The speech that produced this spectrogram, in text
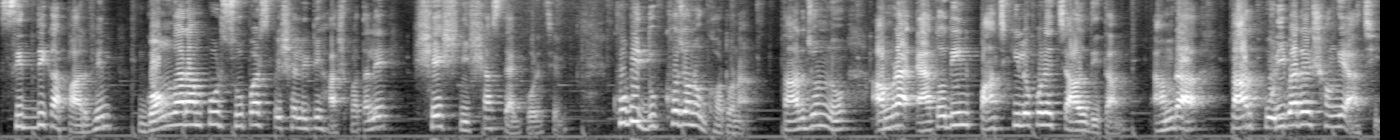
Siddika Parvin Gangarampur super speciality হাসপাতালে শেষ নিঃশ্বাস ত্যাগ করেছেন। খুবই দুঃখজনক ঘটনা। তার জন্য আমরা এতদিন পাঁচ কিলো করে চাল দিতাম। আমরা তার পরিবারের সঙ্গে আছি।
